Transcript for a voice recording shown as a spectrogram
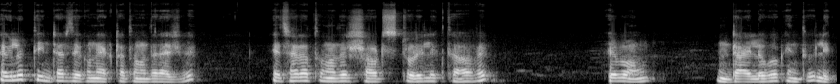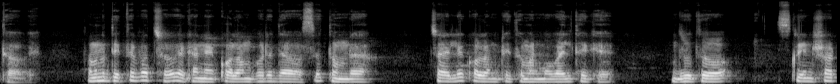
এগুলোর তিনটার যে কোনো একটা তোমাদের আসবে। এছাড়া তোমাদের শর্ট স্টোরি লিখতে হবে এবং ডায়লগও কিন্তু লিখতে হবে। তোমরা দেখতে পাচ্ছ, এখানে কলাম করে দেওয়া আছে। তোমরা চাইলে কলামটি তোমার মোবাইল থেকে দ্রুত স্ক্রিনশট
